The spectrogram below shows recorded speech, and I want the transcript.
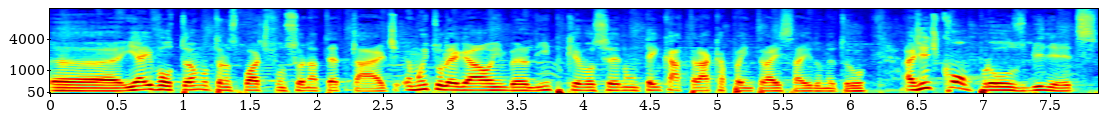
ah, e aí voltamos, o transporte funciona até tarde. É muito legal em Berlim porque você não tem catraca pra entrar e sair do metrô. A gente comprou os bilhetes,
